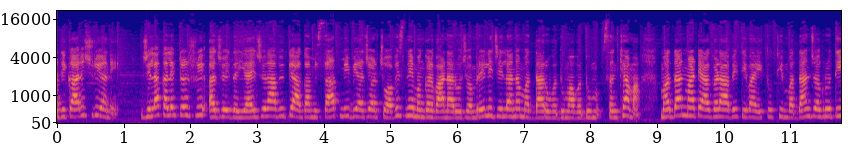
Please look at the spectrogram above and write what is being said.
અધિકારી શ્રી અને જિલ્લા કલેક્ટર શ્રી અજય દહિયાએ જણાવ્યું કે આગામી સાત મે બે હજાર ચોવીસને મંગળવારના રોજ અમરેલી જિલ્લાના મતદારો વધુમાં વધુ સંખ્યામાં મતદાન માટે આગળ આવે તેવા હેતુથી મતદાન જાગૃતિ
